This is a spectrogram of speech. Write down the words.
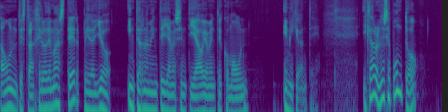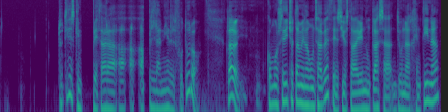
aún de extranjero de máster, pero yo internamente ya me sentía obviamente como un emigrante. Y claro, en ese punto, tú tienes que empezar a, a- a planear el futuro. Claro, como os he dicho también algunas veces, yo estaba viendo en clase de una argentina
